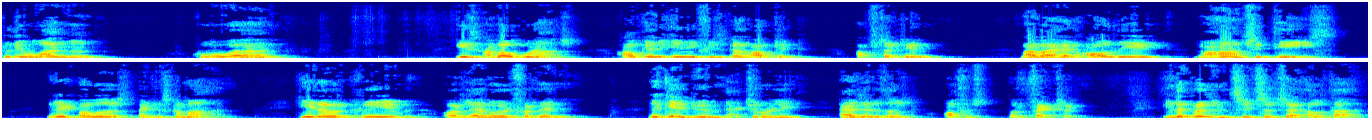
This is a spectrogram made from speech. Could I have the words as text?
To the one who uh, is above gunas, how can any physical object upset him? Baba had all the eight Maha Siddhis, great powers at his command. He never craved or labored for them. They came to him naturally as a result of his perfection. In the present Sri Satya avatar,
